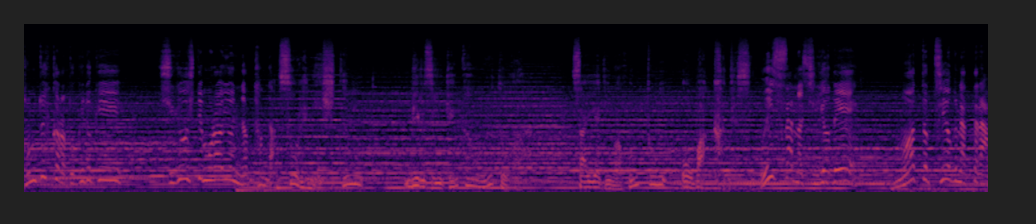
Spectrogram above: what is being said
その時から時々修行してもらうようになったんだ。それにしてもビルスに喧嘩を売るとはサイヤ人は本当におバカです。ウィスさんの修行でもっと強くなったら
